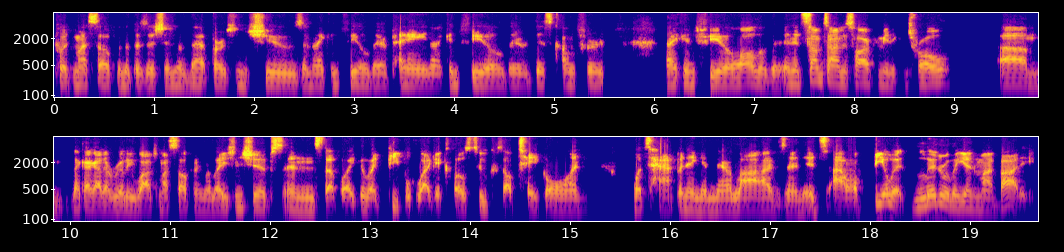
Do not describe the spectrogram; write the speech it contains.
put myself in the position of that person's shoes, and I can feel their pain. I can feel their discomfort. I can feel all of it, and it's sometimes it's hard for me to control. Um, like I got to really watch myself in relationships and stuff like like people who I get close to because I'll take on what's happening in their lives, and it's I'll feel it literally in my body.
